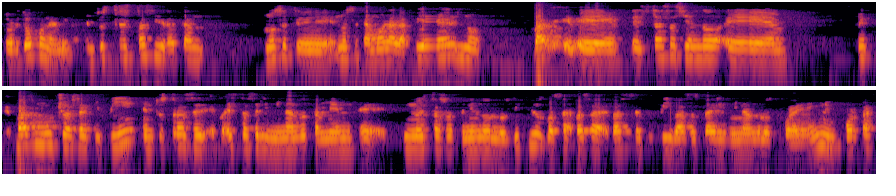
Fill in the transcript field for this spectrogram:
sobre todo con el vino. Entonces te estás hidratando, no se te, no se te amuela la piel, no. Eh, eh, estás haciendo, eh, vas mucho a hacer pipí, entonces estás, eliminando también, no estás obteniendo los líquidos, vas a, vas, a, vas a hacer pipí, vas a estar eliminándolos por ahí, no importa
